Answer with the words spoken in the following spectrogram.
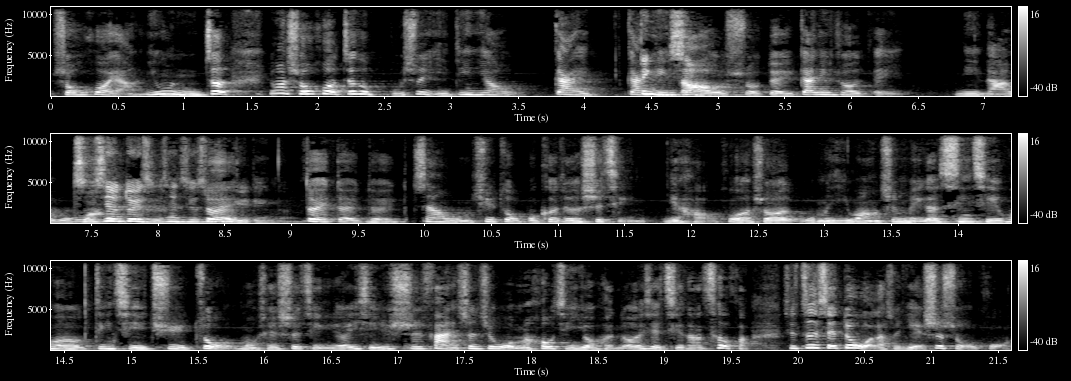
收获呀。因为你这因为收获这个不是一定要盖概定到说对概定说诶你来我往直线对直线其实是不一定的。对对对，像我们去做播客这个事情也好，或者说我们以往是每个星期或定期去做某些事情，要一起去吃饭，甚至我们后期有很多一些其他策划，其实这些对我来说也是收获。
